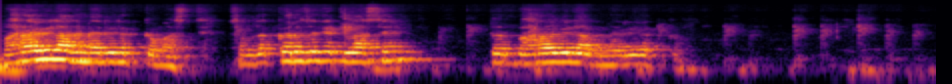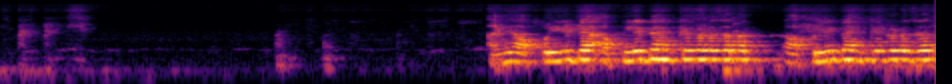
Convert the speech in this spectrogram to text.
भरावी लागणारी रक्कम असते. समजा कर्ज घेतलं असेल तर भरावी लागणारी रक्कम. आणि आपली बँक आपली बँकेकडे जर आपली बँकेकडे जर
